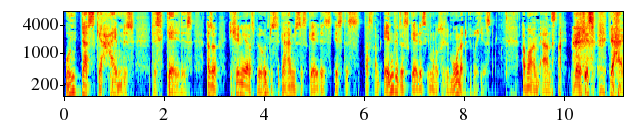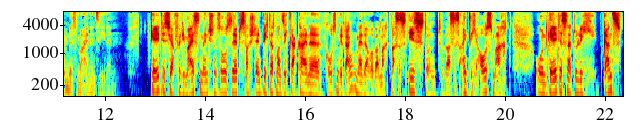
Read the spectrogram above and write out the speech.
und das Geheimnis des Geldes. Also ich finde ja, das berühmteste Geheimnis des Geldes ist es, dass am Ende des Geldes immer noch so viel Monat übrig ist. Aber im Ernst, welches Geheimnis meinen Sie denn? Geld ist ja für die meisten Menschen so selbstverständlich, dass man sich gar keine großen Gedanken mehr darüber macht, was es ist und was es eigentlich ausmacht. Und Geld ist natürlich ganz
